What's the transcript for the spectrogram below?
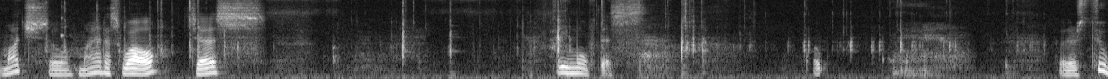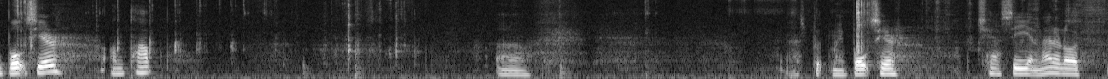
much so might as well just remove this. So there's two bolts here on top. Uh, let's put my bolts here, chassis, and I don't know if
